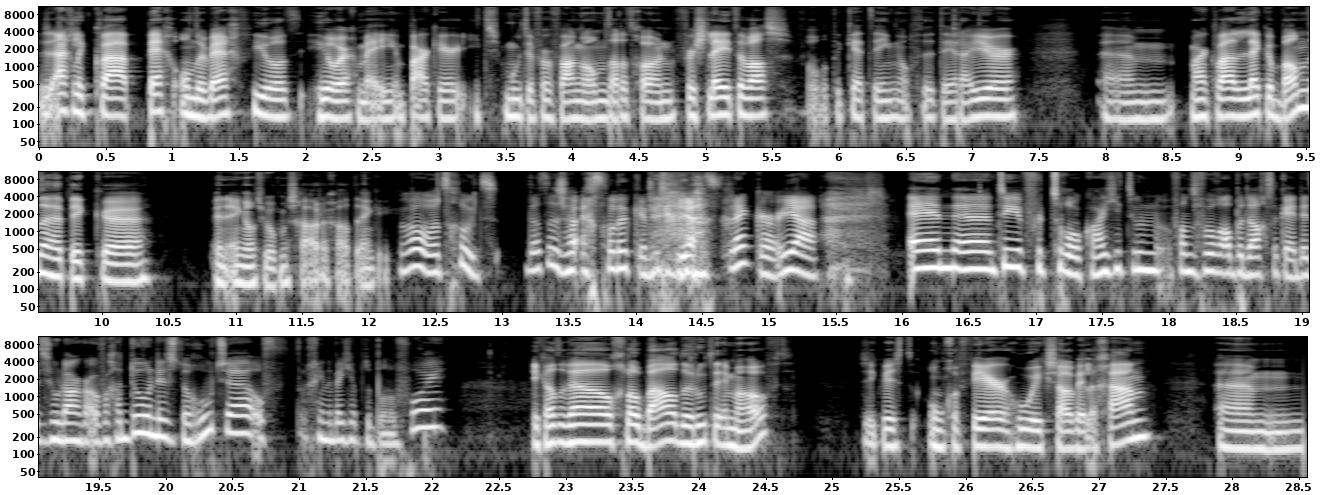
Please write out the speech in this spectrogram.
dus eigenlijk qua pech onderweg viel het heel erg mee. Een paar keer iets moeten vervangen omdat het gewoon versleten was. Bijvoorbeeld de ketting of de derailleur. Ehm, maar qua lekke banden heb ik eh, een engeltje op mijn schouder gehad, denk ik. Wow, wat goed. Dat is wel echt geluk inderdaad. Lekker, ja. En eh, toen je vertrok, had je toen van tevoren al bedacht... oké, dit is hoe lang ik erover ga doen, dit is de route... of ging een beetje op de Bonnefoy? Ik had wel globaal de route in mijn hoofd. Dus ik wist ongeveer hoe ik zou willen gaan. Ehm,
